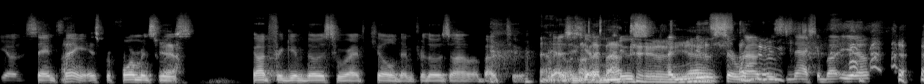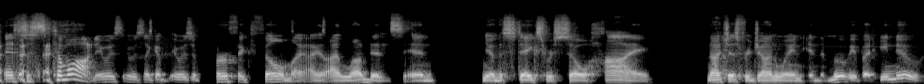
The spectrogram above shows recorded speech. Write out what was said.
you know, the same thing. His performance Yeah. was God forgive those who I've killed and for those I'm about to. Yeah, As he's got a noose, to, a yes, noose a around his neck. But you know, it's just come on. It was it was like a it was a perfect film. I I, I loved it, and you know the stakes were so high, not just for John Wayne in the movie, but he knew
